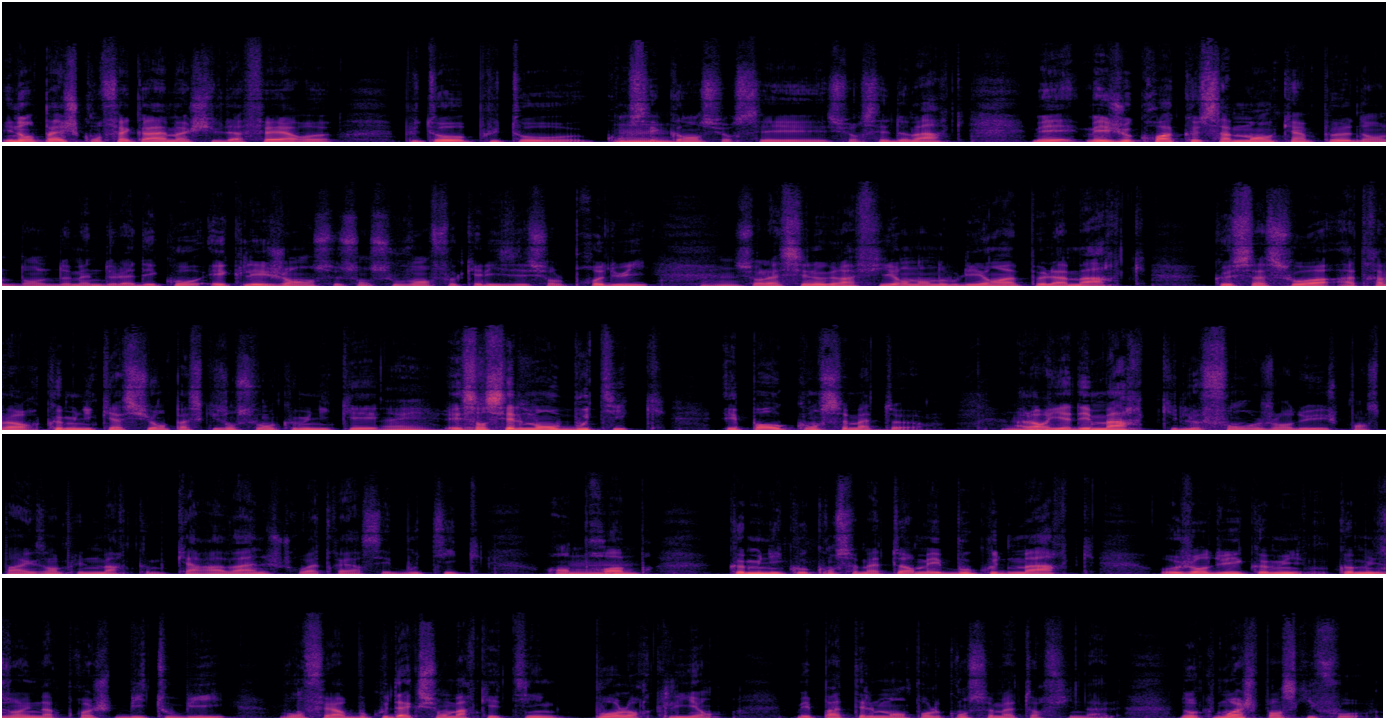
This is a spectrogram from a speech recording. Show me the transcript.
Il n'empêche qu'on fait quand même un chiffre d'affaires euh, plutôt, plutôt conséquent mmh. sur, ces, sur ces deux marques. Mais, mais je crois que ça manque un peu dans, le domaine de la déco et que les gens se sont souvent focalisés sur le produit, mmh. sur la scénographie, en en oubliant un peu la marque que ce soit à travers leur communication, parce qu'ils ont souvent communiqué essentiellement aux boutiques et pas aux consommateurs. Mhm. Alors il y a des marques qui le font aujourd'hui. Je pense par exemple à une marque comme Caravane, je trouve à travers ses boutiques en mhm. propre communiquent aux consommateurs, mais beaucoup de marques aujourd'hui, comme, comme ils ont une approche B2B, vont faire beaucoup d'actions marketing pour leurs clients, mais pas tellement pour le consommateur final. Donc moi je pense qu'il faut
